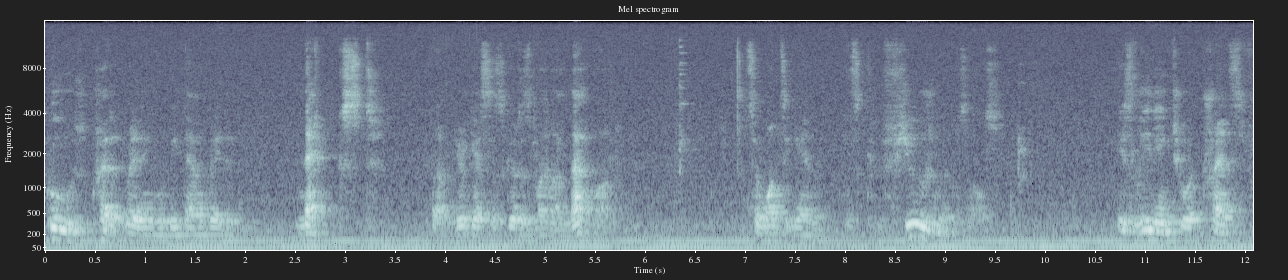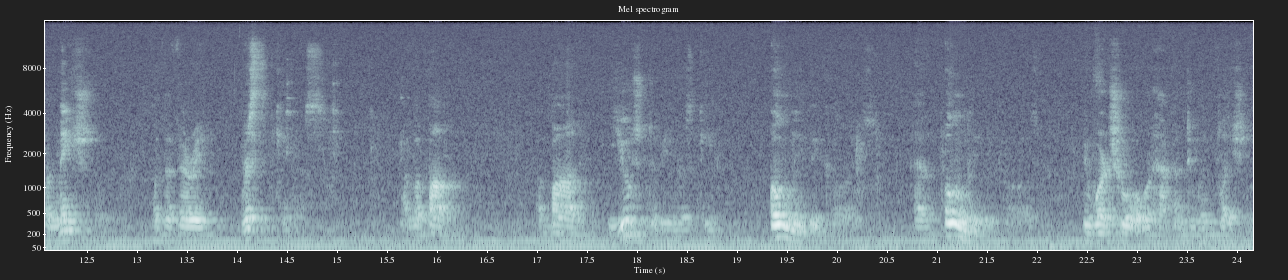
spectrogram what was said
whose credit rating will be downgraded next. Well, your guess is as good as mine on that one. So once again, confusion results is leading to a transformation of the very riskiness of a bond. A bond used to be risky only because, and only because, you weren't sure what would happen to inflation.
